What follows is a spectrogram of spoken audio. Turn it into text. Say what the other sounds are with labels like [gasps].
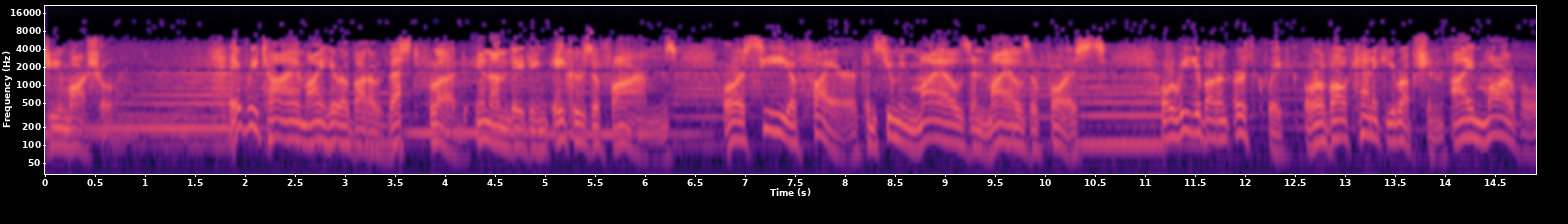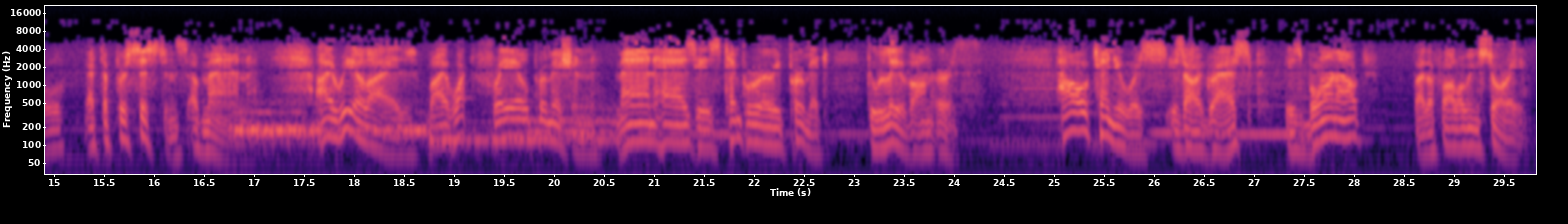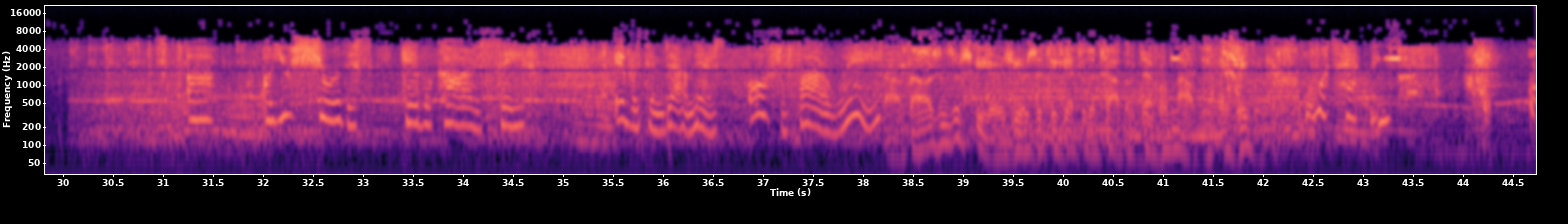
Welcome. Marshall. Every time I hear about a vast flood inundating acres of farms, or a sea of fire consuming miles and miles of forests, or read about an earthquake or a volcanic eruption, I marvel at the persistence of man. I realize by what frail permission man has his temporary permit to live on earth. How tenuous is our grasp is borne out by the following story. Uh, are you sure this cable car is safe? Everything down there is awfully far away. Now, thousands of skiers use it to get to the top of Devil Mountain every winter. What's happening?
